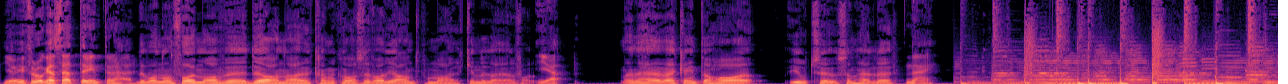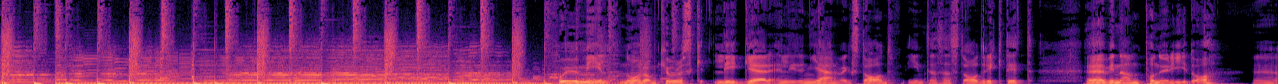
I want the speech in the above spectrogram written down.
jag ifrågasätter inte det här. Det var någon form av eh, drönar-kamikaze-variant på marken det där i alla fall. Ja, Men det här verkar inte ha gjort susen heller. nej. Sju mil norr om Kursk ligger en liten järnvägsstad, inte ens en stad riktigt, eh, vid namn Ponyry då. Eh,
